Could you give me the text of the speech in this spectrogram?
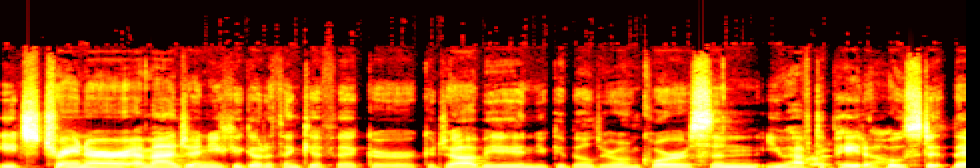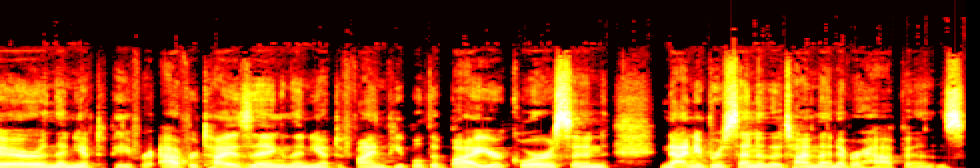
each trainer, imagine you could go to Thinkific or Kajabi and you could build your own course and you have right. to pay to host it there. And then you have to pay for advertising and then you have to find people to buy your course. And 90% of the time that never happens.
